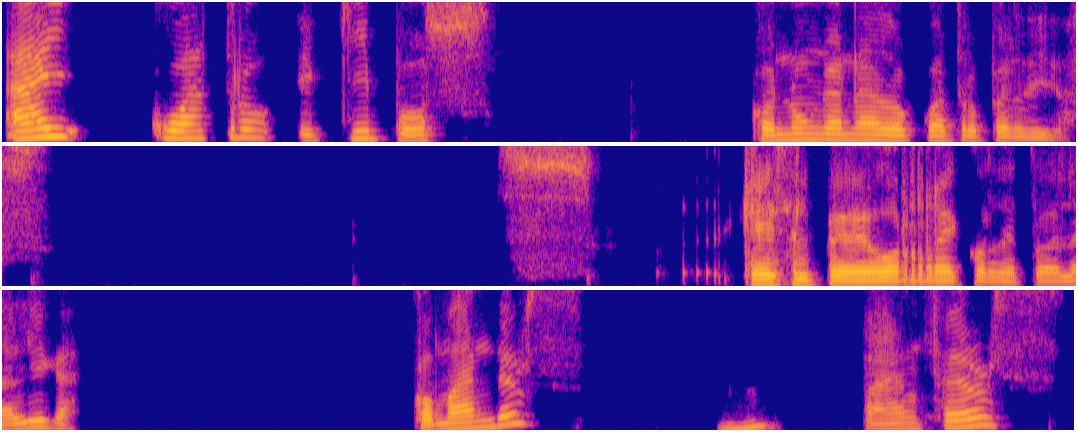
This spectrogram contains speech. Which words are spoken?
Hay cuatro equipos con un ganado, cuatro perdidos, que es el peor récord de toda la liga. Commanders. Panthers,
